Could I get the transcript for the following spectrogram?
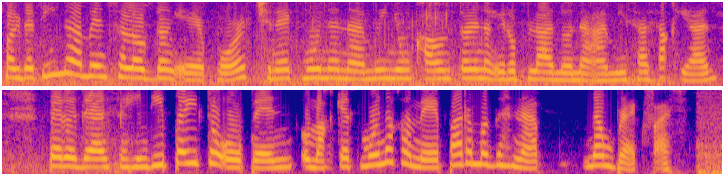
Pagdating namin sa loob airport, chinek muna namin yung counter ng eroplano na aming sasakyan, pero dahil sa hindi pa ito open, umakyat muna kami para maghanap ng breakfast.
